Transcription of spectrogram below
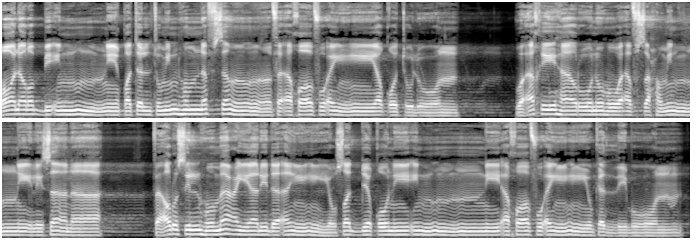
قال رب إني قتلت منهم نفسا فأخاف أن يقتلون. وأخي هارون هو أفصح مني لسانا فأرسله معي يرد أن يصدقني إني أخاف أن يكذبون.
